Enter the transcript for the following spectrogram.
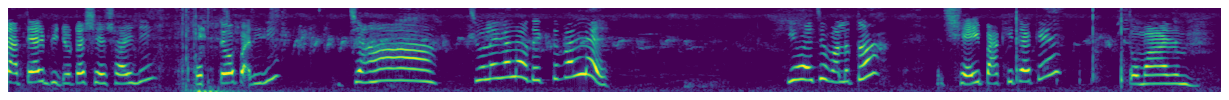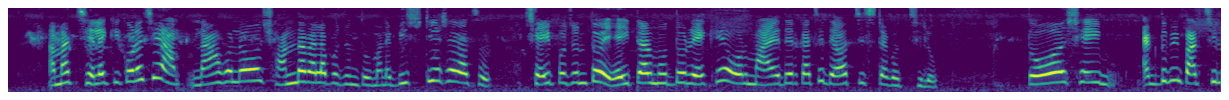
রাতে আর ভিডিওটা শেষ হয়নি, করতেও পারিনি। যা, চলে গেল, দেখতে পারলে? কি হয়েছে বলো তো? সেই পাখিটাকে তোমার, আমার ছেলে কি করেছে? না হলো সন্ধ্যাবেলা পর্যন্ত মানে বৃষ্টি এসে গেছে, সেই পর্যন্ত এইটার মধ্যে রেখে ওর মায়েদের কাছে দেওয়ার চেষ্টা করছিল। তো সেই একদমই পারছিল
